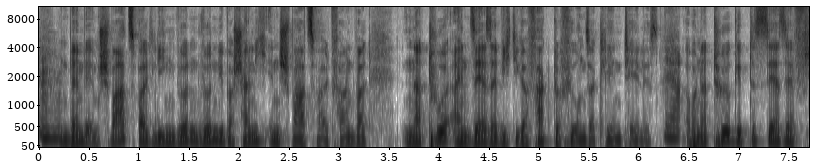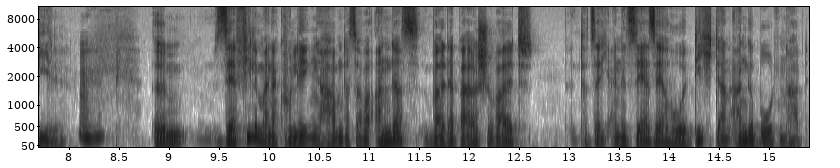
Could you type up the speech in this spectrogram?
Mhm. Und wenn wir im Schwarzwald liegen würden, würden die wahrscheinlich in den Schwarzwald fahren, weil Natur ein sehr, sehr wichtiger Faktor für unser Klientel ist. Ja. Aber Natur gibt es sehr, sehr viel. Mhm. Ähm, sehr viele meiner Kollegen haben das aber anders, weil der Bayerische Wald tatsächlich eine sehr, sehr hohe Dichte an Angeboten hat,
